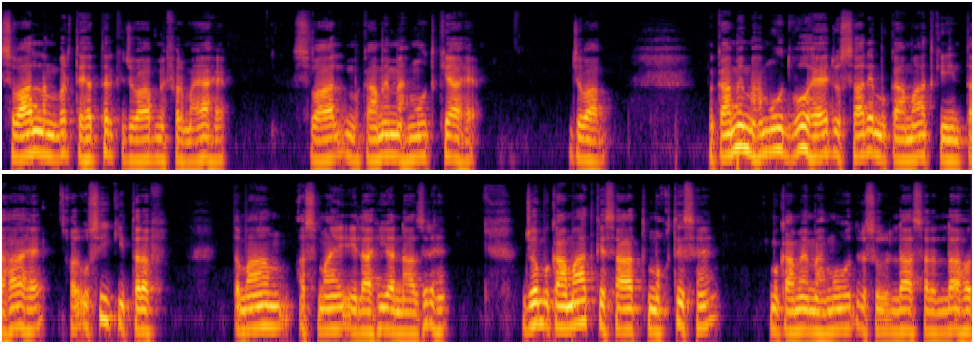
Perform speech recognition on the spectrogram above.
सवाल नंबर तिहत्तर के जवाब में फ़रमाया है। सवाल मकाम महमूद क्या है? जवाब मकाम महमूद वो है जो सारे मकाम की इंतहा है और उसी की तरफ़ तमाम असमाय इलाहिया नाजिर हैं। जो मकाम के साथ मुख्त हैं, मकाम महमूद रसूलुल्लाह सल्लल्लाहु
